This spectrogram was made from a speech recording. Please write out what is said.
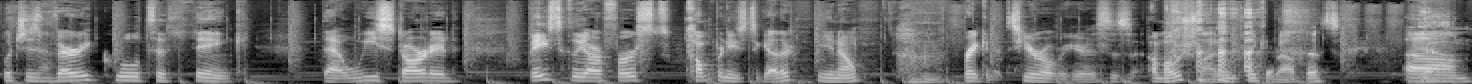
which is Yeah. very cool to think that we started basically our first companies together, you know, Mhm. breaking a tear over here. This is emotional. I didn't think about this. Yeah. Um,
